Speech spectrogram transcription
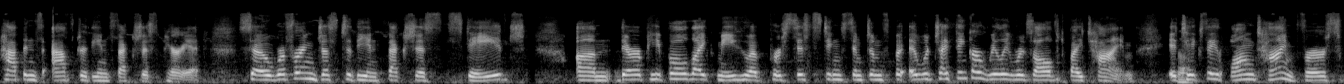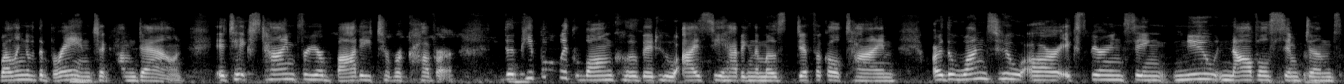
happens after the infectious period. So, referring just to the infectious stage, um, there are people like me who have persisting symptoms, but uh, which I think are really resolved by time. It yeah. takes a long time for swelling of the brain mm. to come down. It takes time for your body to recover the people with long COVID who I see having the most difficult time are the ones who are experiencing new novel symptoms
